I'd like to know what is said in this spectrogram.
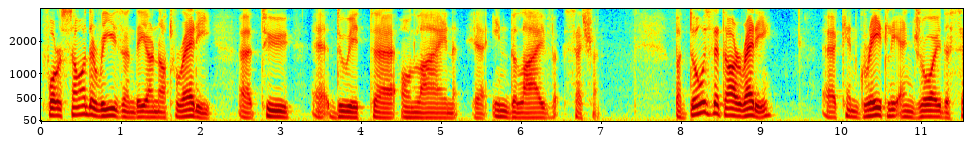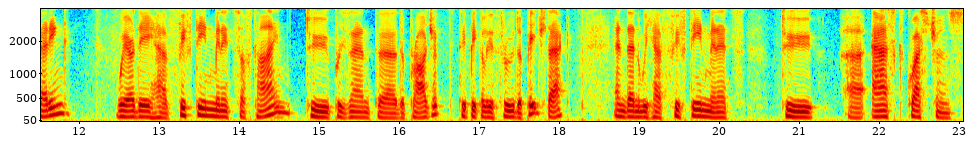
For some other reason, they are not ready uh, to uh, do it uh, online uh, in the live session. But those that are ready uh, can greatly enjoy the setting where they have 15 minutes of time to present the project, typically through the pitch deck, and then we have 15 minutes to ask questions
